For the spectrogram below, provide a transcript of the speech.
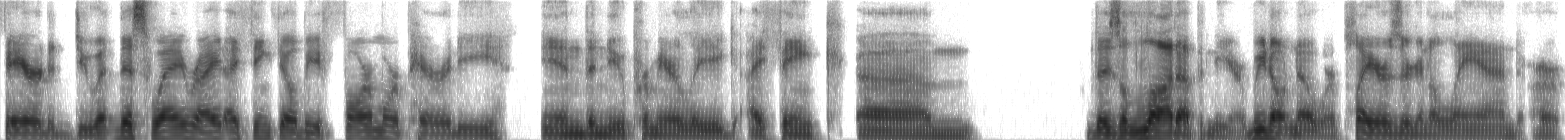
fair to do it this way, right? I think there'll be far more parity in the new Premier League. I think um, there's a lot up in the air. We don't know where players are going to land. Are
